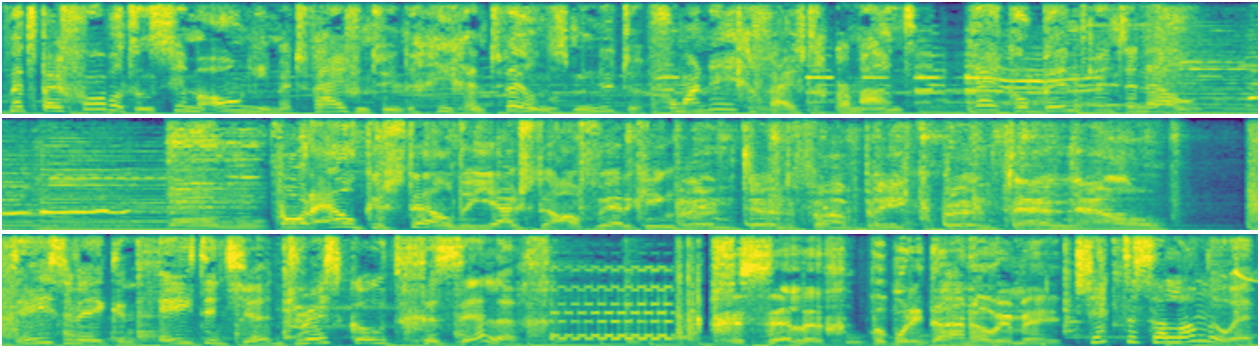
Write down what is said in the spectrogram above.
Met bijvoorbeeld een sim-only met 25 gig en 200 minuten voor maar 59 per maand. Kijk op ben.nl. Voor elke stijl de juiste afwerking. Plintenfabriek.nl Deze week een etentje, dresscode gezellig. Gezellig? Wat moet ik daar nou weer mee? Check de Zalando-app.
